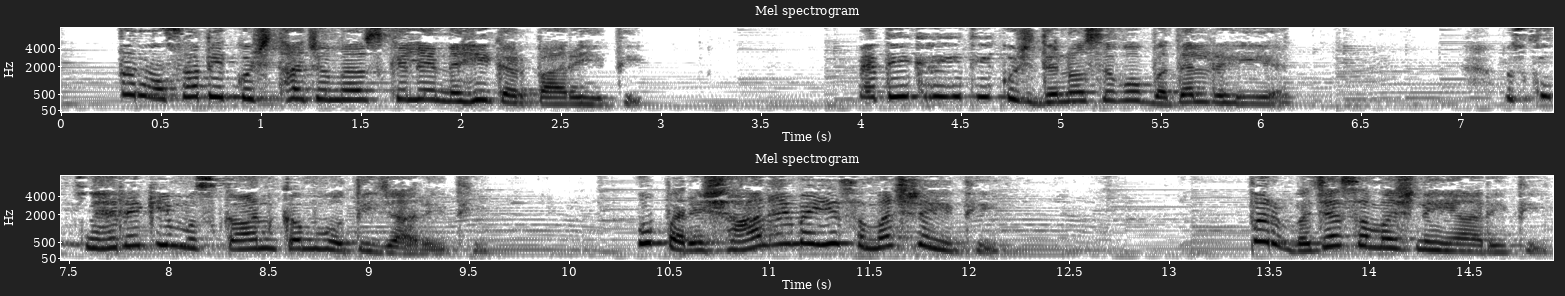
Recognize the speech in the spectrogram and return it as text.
पर ऐसा भी कुछ था जो मैं उसके लिए नहीं कर पा रही थी। मैं देख रही थी कुछ दिनों से वो बदल रही है। उसके चेहरे की मुस्कान कम होती जा रही थी। वो परेशान है, मैं ये समझ रही थी। पर वजह समझ नहीं आ रही थी।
